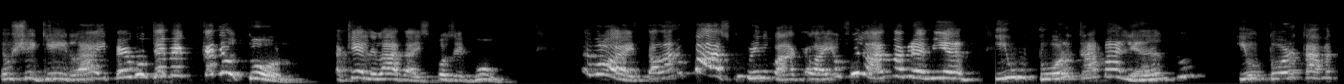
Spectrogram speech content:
eu cheguei lá e perguntei, cadê o touro? Aquele lá da Esposebu. Eu falei, está lá no pasto, cobrindo vaca lá. E eu fui lá numa graminha e o touro trabalhando, e o touro estava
